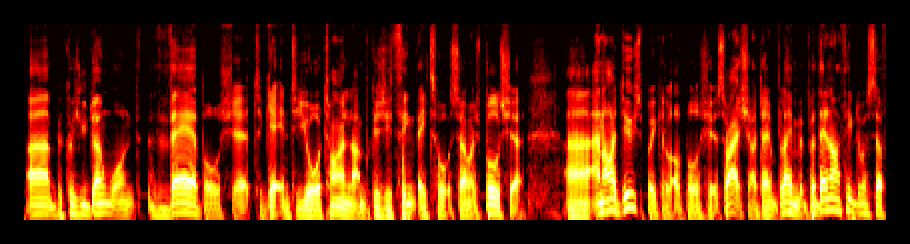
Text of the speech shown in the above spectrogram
uh, because you don't want their bullshit to get into your timeline because you think they talk so much bullshit. Uh, and I do speak a lot of bullshit, so actually I don't blame it. But then I think to myself,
